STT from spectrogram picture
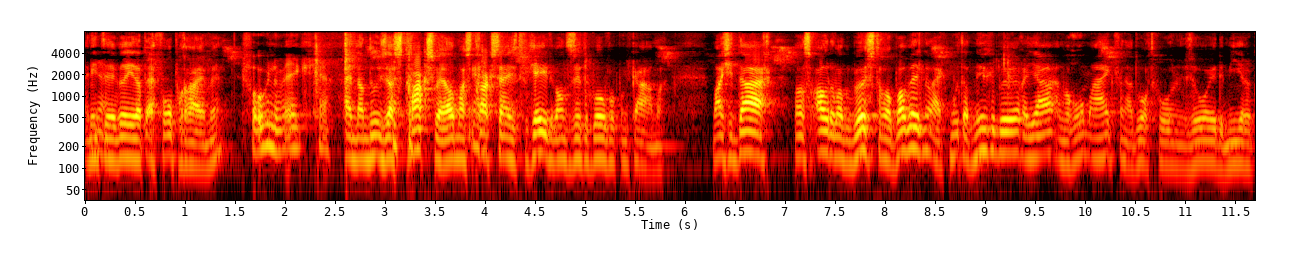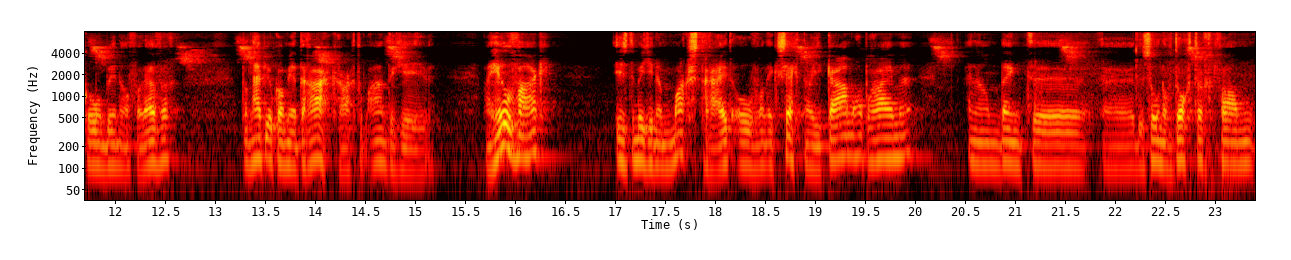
En niet, Ja. uh, wil je dat even opruimen? Volgende week, ja. En dan doen ze dat straks wel, maar straks zijn ze het vergeten, want ze zitten boven op een kamer. Maar als je daar als ouder wat bewuster op, wat wil ik nou eigenlijk? Moet dat nu gebeuren? Ja, en waarom eigenlijk? Van, nou, het wordt gewoon een zooi, de mieren komen binnen of whatever. Dan heb je ook al meer draagkracht om aan te geven. Maar heel vaak is het een beetje een machtsstrijd over van ik zeg nou je kamer opruimen. En dan denkt eh, eh, de zoon of dochter van,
